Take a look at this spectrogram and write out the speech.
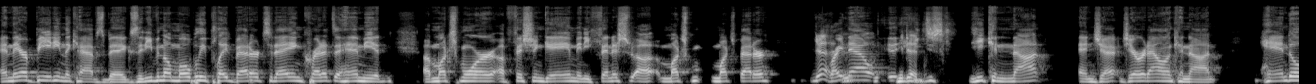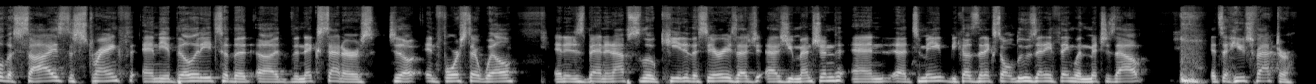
and they are beating the Cavs bigs. And even though Mobley played better today, and credit to him, he had a much more efficient game and he finished uh, much much better. Yeah, right now he, he, he just he cannot, and J- Jarrett Allen cannot handle the size, the strength, and the ability to the uh, the Knicks centers to enforce their will. And it has been an absolute key to the series, as as you mentioned. And uh, to me, because the Knicks don't lose anything when Mitch is out, it's a huge factor,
